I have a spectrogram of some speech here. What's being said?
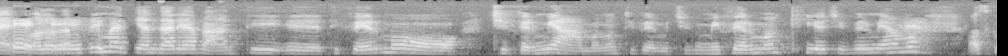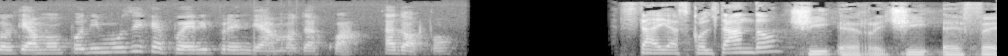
Ecco, e, allora e prima di andare avanti eh, ti fermo, ci fermiamo, non ti fermi, ci, mi fermo anch'io, ci fermiamo, ascoltiamo un po' di musica e poi riprendiamo da qua. A dopo. Stai ascoltando? CRCFM.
